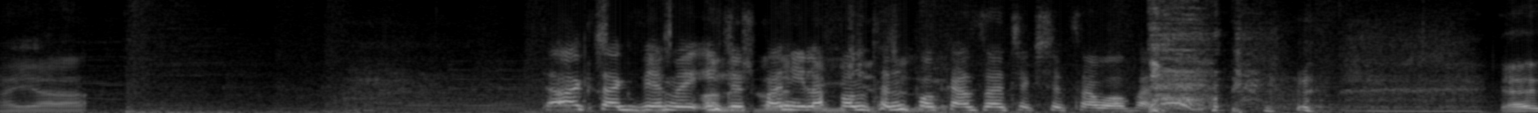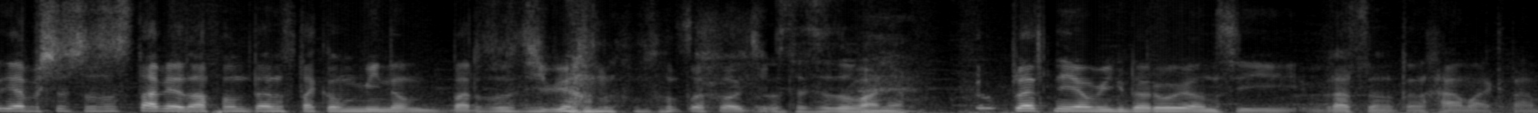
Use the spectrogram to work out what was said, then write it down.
A ja Tak, tak, wiemy. Idziesz pani Lafontaine pokazać, jak się całować. Ja, ja myślę, że zostawię La Fontaine z taką miną bardzo zdziwioną, o co chodzi. Zdecydowanie. Kompletnie ją ignorując i wracam na ten hamak tam.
